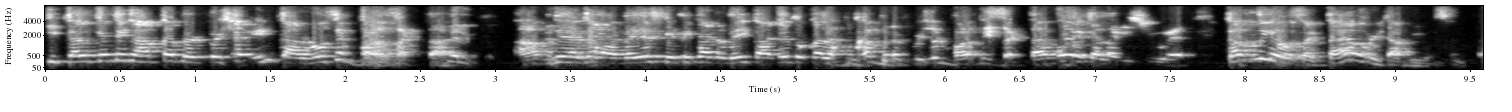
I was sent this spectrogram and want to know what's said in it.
कि कल के दिन आपका ब्लड प्रेशर इन कारणों से बढ़ सकता है। आपने अगर एमएस के टिकट नहीं काटे तो कल आपका ब्लड प्रेशर बढ़ नहीं सकता है। वो एक अलग इश्यू है। कम भी हो सकता है उल्टा भी हो सकता है।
